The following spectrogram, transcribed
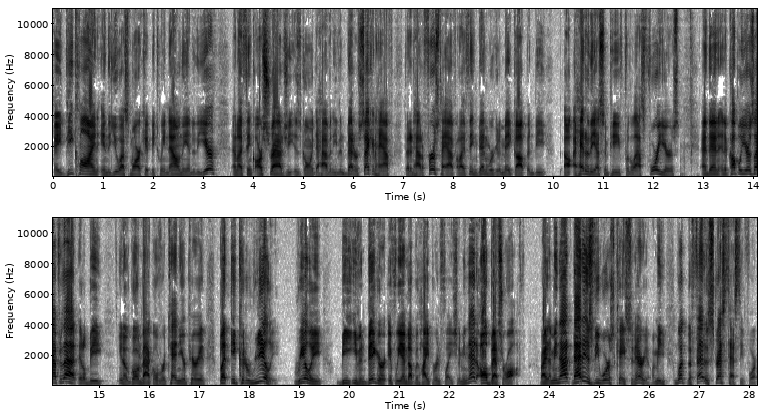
a decline in the U.S. market between now and the end of the year, and I think our strategy is going to have an even better second half than it had a first half, and I think then we're going to make up and be uh, ahead of the S&P for the last four years, and then in a couple years after that, it'll be you know, going back over a 10 year period, but it could really, really be even bigger if we end up with hyperinflation. I mean, that all bets are off, right? I mean, that that is the worst case scenario. I mean, what the Fed is stress testing for,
